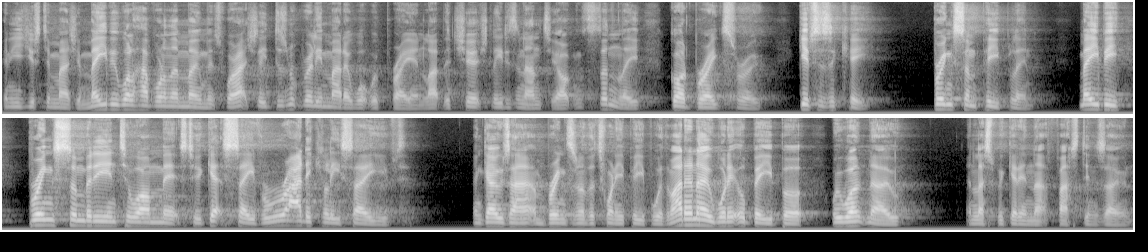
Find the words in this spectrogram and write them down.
Can you just imagine? Maybe we'll have one of the moments where actually it doesn't really matter what we're praying, like the church leaders in Antioch, and suddenly God breaks through, gives us a key, brings some people in, maybe brings somebody into our midst who gets saved, radically saved, and goes out and brings another 20 people with them. I don't know what it'll be, but we won't know unless we get in that fasting zone.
